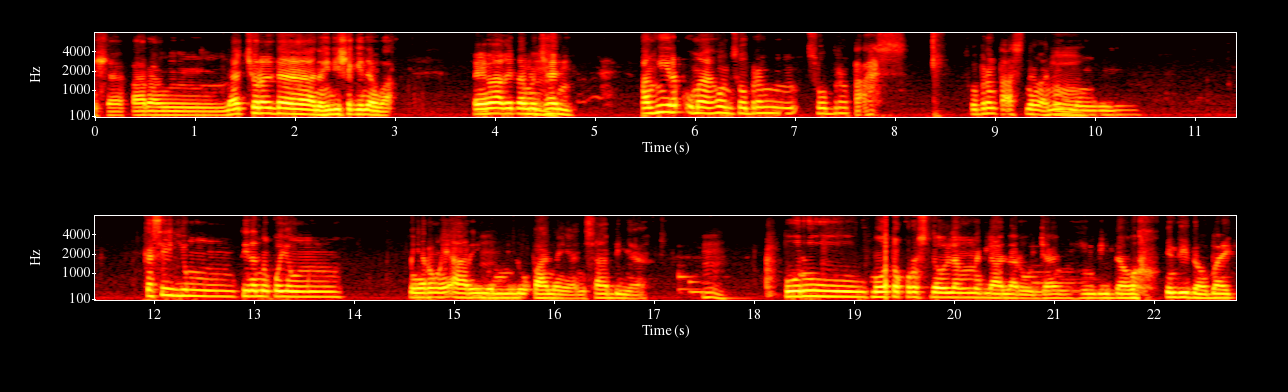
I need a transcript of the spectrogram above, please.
siya, parang natural na, ano, hindi siya ginawa. Kaya makita mo Hmm. dyan, ang hirap umahon, sobrang, sobrang taas. Sobrang taas ng, ano, Oo. ng, kasi yung, tinanong ko yung, mayroong may-ari Hmm. yung lupa na yan, sabi niya, Mm. puro motocross daw lang naglalaro diyan, hindi daw hindi daw bike.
